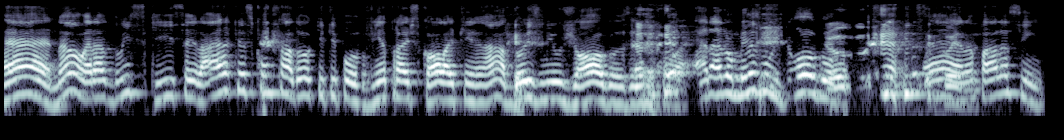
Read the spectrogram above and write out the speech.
É, não, era do esqui, sei lá, era aquele computador que, tipo, vinha pra escola e tinha, ah, dois mil jogos, e, tipo, era, era o mesmo jogo. jogo. É, era uma parada assim.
